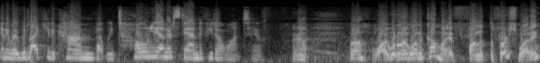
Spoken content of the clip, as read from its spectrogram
Anyway, we'd like you to come, but we totally understand if you don't want to. Yeah. Well, why wouldn't I want to come? I had fun at the first wedding.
